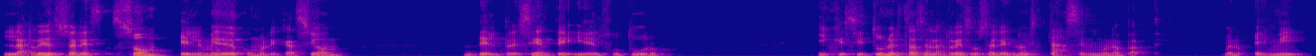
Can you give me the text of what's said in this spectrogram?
las redes sociales son el medio de comunicación del presente y del futuro y que si tú no estás en las redes sociales no estás en ninguna parte. Bueno, es mi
